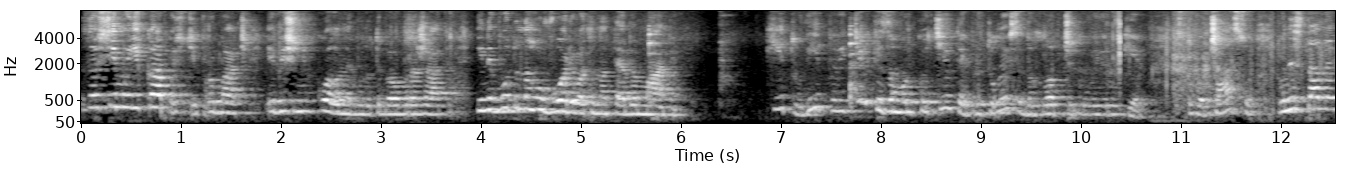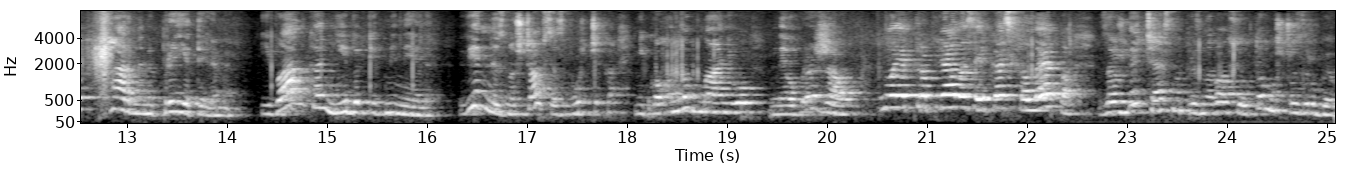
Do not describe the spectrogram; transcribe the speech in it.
За всі мої капості, пробач, я більше ніколи не буду тебе ображати і не буду наговорювати на тебе мамі. Кіт у відповідь тільки заморкотів та й притулився до хлопчикової руки. З того часу вони стали гарними приятелями. Іванка ніби підмінили. Він не знущався з Мурчика, нікого не обманював, не ображав. Ну а як траплялася якась халепа, завжди чесно признавався у тому, що зробив,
